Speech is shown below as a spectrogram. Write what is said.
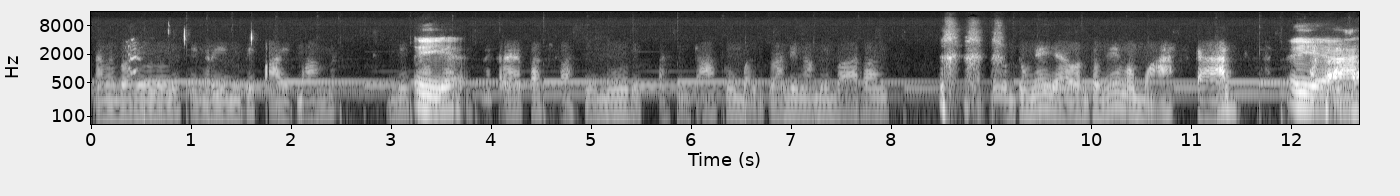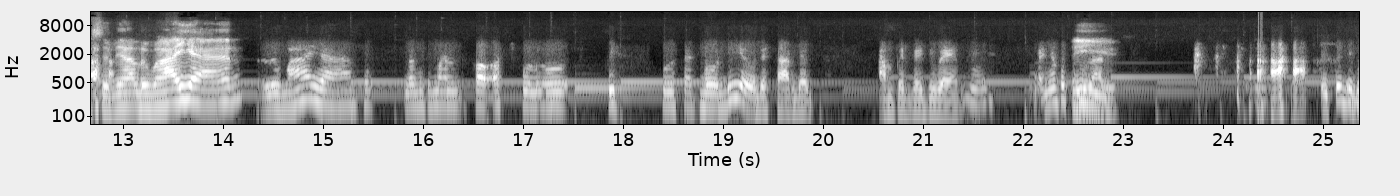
namanya baru lulus yang ngerintih pahit banget. Jadi Iya. naik kereta stasiun Duri stasiun Cakung balik lagi ngambil barang. Tapi untungnya ya untungnya memuaskan iya hasilnya lumayan. Lumayan. Belum cuman kalau 10 piece full set body ya udah seharga hampir gaji WNR nggak nyampe sebulan. Iya itu juga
